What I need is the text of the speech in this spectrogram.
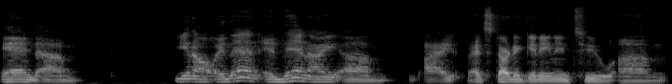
And um, you know, and then and then I um I I started getting into um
